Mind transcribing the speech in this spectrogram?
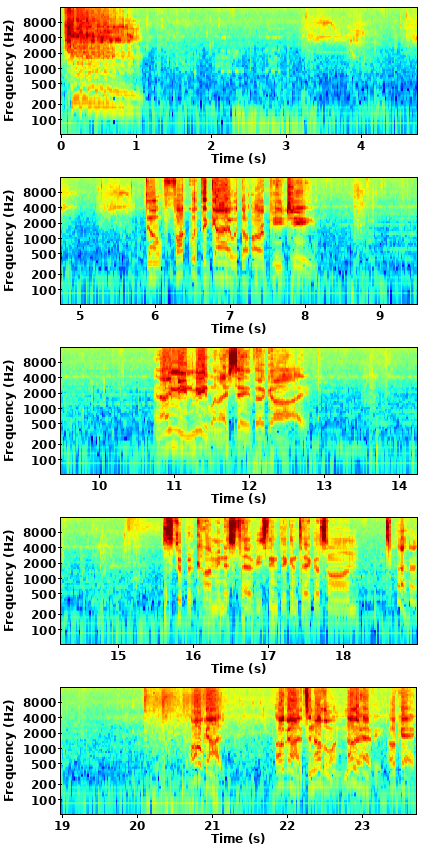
Don't fuck with the guy with the RPG. And I mean me when I say the guy. Stupid communist heavies think they can take us on. oh god! Oh god, it's another one. Another heavy. Okay.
